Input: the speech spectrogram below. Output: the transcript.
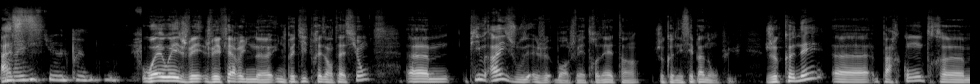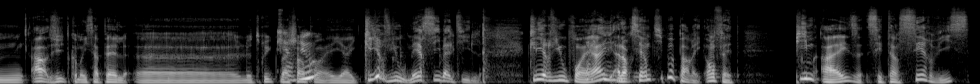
Ah, ouais, ouais, je vais, je vais faire une, une petite présentation. Euh, Pim Eyes, je, bon, je vais être honnête, hein, je connaissais pas non plus. Je connais, euh, par contre, euh, ah zut, comment il s'appelle Le truc Clearview. Clearview, merci Mathilde. Clearview.ai. Alors c'est un petit peu pareil. En fait, Pim Eyes, c'est un service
